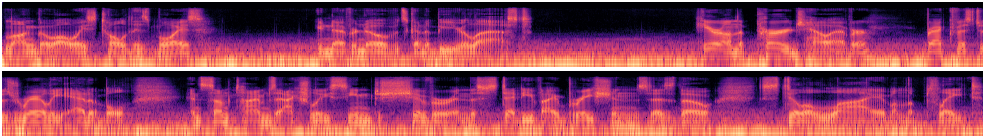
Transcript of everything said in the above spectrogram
Longo always told his boys. You never know if it's going to be your last. Here on the Purge, however, breakfast was rarely edible, and sometimes actually seemed to shiver in the steady vibrations as though still alive on the plate.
